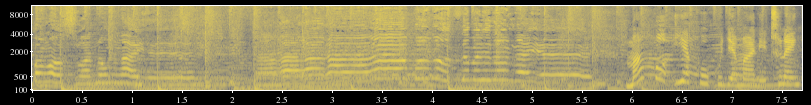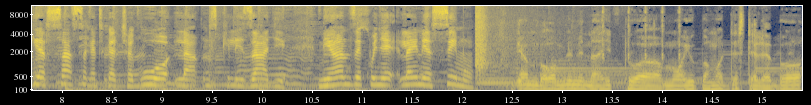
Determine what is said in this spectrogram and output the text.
bongo zwanonga ye ah, ah, ah, Mambo yako huku jamani, tunaingia sasa katika chaguo la msikilizaji. Nianze kwenye laini ya simu. Jambo, mimi naitwa Moyuba Modeste aishi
